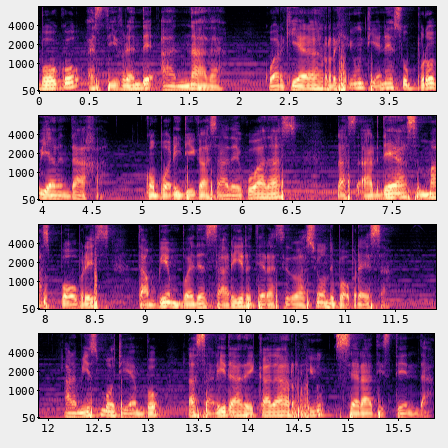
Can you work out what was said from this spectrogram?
Poco es diferente a nada. Cualquier región tiene su propia ventaja. Con políticas adecuadas, las aldeas más pobres también pueden salir de la situación de pobreza. Al mismo tiempo, la salida de cada región será distinta.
